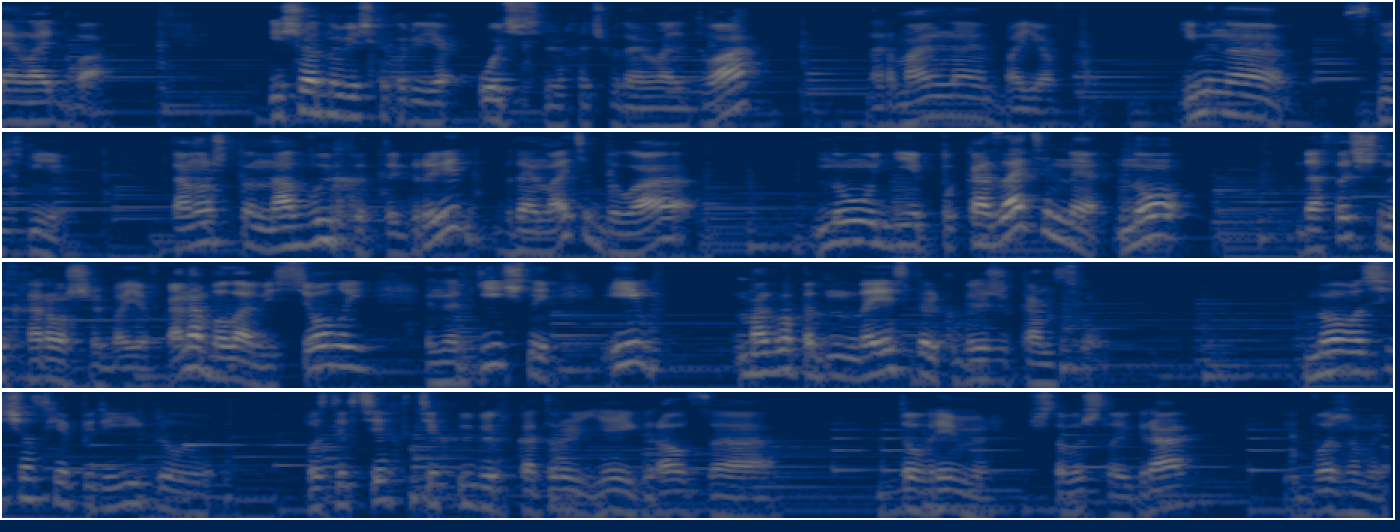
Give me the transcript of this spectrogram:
Dying Light 2. Еще одну вещь, которую я очень сильно хочу в Dying Light 2, нормальная боевка. Именно с людьми. Потому что на выход игры в Dying Light была, ну, не показательная, но достаточно хорошая боевка. Она была веселой, энергичной и могла поднадоесть только ближе к концу. Но вот сейчас я переигрываю. После всех тех игр, в которые я играл за то время, что вышла игра, и, боже мой,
